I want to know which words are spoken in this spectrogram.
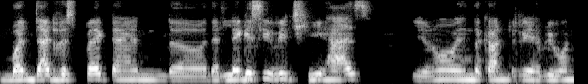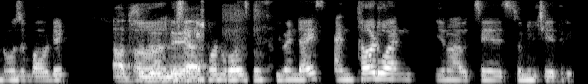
but that respect and uh, that legacy which he has, you know, in the country, everyone knows about it. Absolutely. Uh, the second one was Steven Dias, and third one, you know, I would say Sunil Chhetri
